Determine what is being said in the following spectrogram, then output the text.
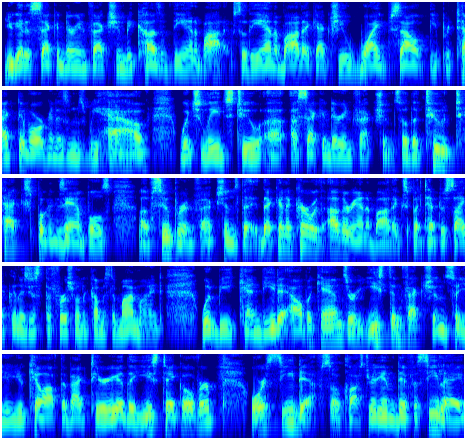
you get a secondary infection because of the antibiotic. So the antibiotic actually wipes out the protective organisms we have, which leads to a, a secondary infection. So the two textbook examples of superinfections that, that can occur with other antibiotics, but tetracycline is just the first one that comes to my mind, would be Candida albicans or yeast infections. So you, you kill off the bacteria, the yeast take over, or C. diff, so Clostridium difficile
